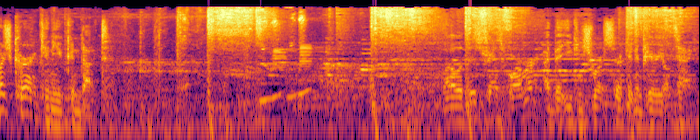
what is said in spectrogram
Much current can you conduct? Well, with this transformer, I bet you can short circuit Imperial tech.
